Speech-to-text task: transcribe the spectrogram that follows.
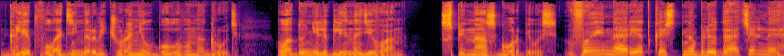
Глеб Владимирович уронил голову на грудь. Ладони легли на диван. Спина сгорбилась. «Вы на редкость наблюдательны,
